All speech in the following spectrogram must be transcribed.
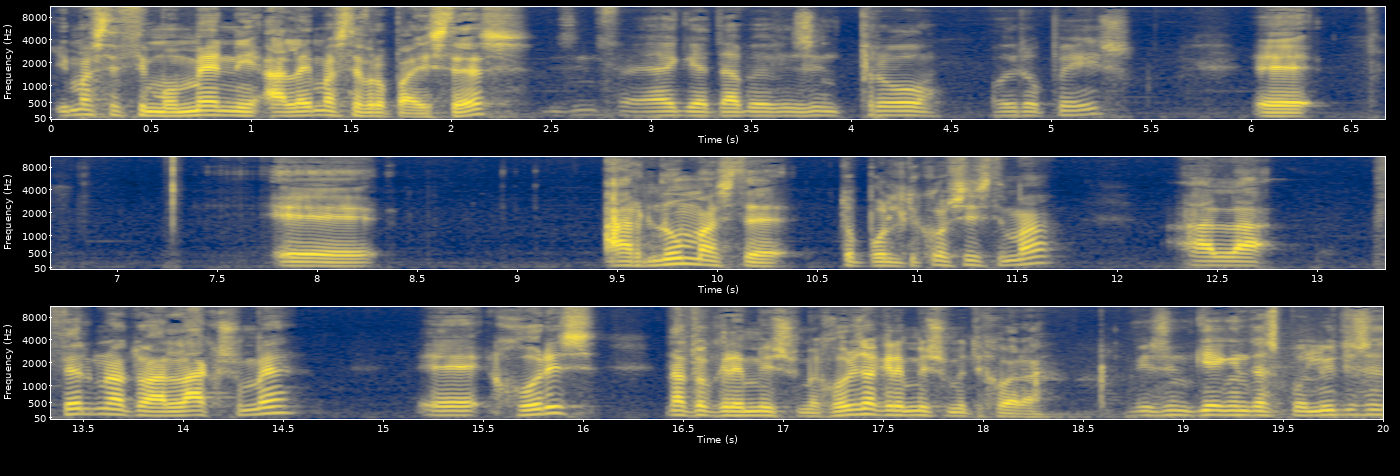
Είμαστε θυμωμένοι, αλλά είμαστε ευρωπαϊστές. Wir sind verärgert, aber wir sind pro-europäisch. Ε, ε, αρνούμαστε το πολιτικό σύστημα, αλλά θέλουμε να το αλλάξουμε ε, χωρίς να το γκρεμίσουμε, χωρίς να γκρεμίσουμε τη χώρα. Wir sind gegen das politische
